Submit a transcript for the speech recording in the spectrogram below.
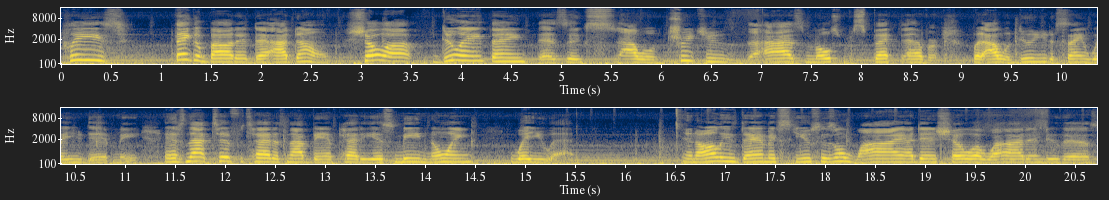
Please think about it that I don't. Show up, do anything that's ex- I will treat you the highest, most respect ever, but I will do you the same way you did me. And it's not tit for tat, it's not being petty, it's me knowing where you at. And all these damn excuses on why I didn't show up, why I didn't do this.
